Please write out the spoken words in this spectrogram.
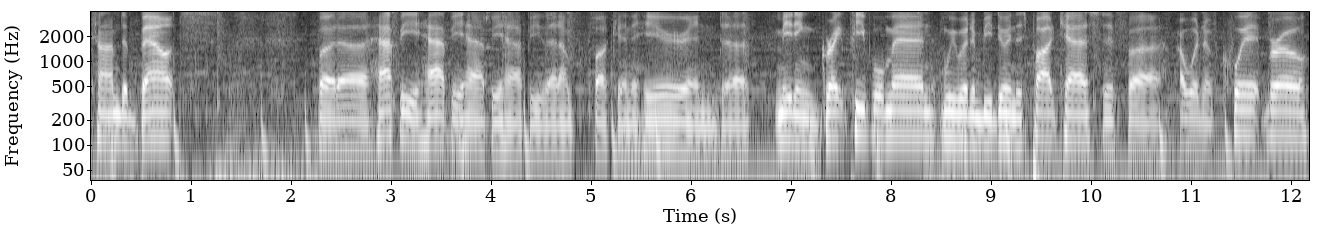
time to bounce. But uh, happy, happy, happy, happy that I'm fucking here and uh, meeting great people, man. We wouldn't be doing this podcast if uh, I wouldn't have quit, bro.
